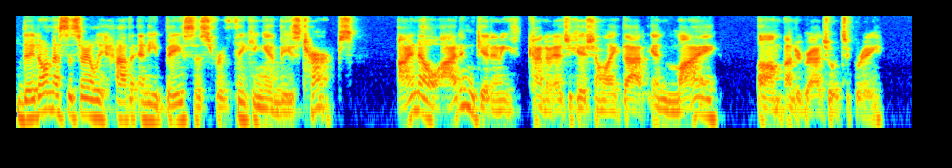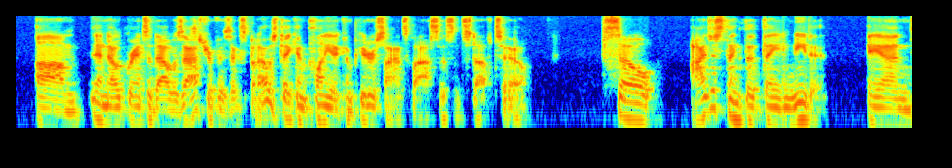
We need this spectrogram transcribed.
They don't necessarily have any basis for thinking in these terms. I know I didn't get any kind of education like that in my um, undergraduate degree. Um, and now, granted, that was astrophysics, but I was taking plenty of computer science classes and stuff too. So I just think that they need it. And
